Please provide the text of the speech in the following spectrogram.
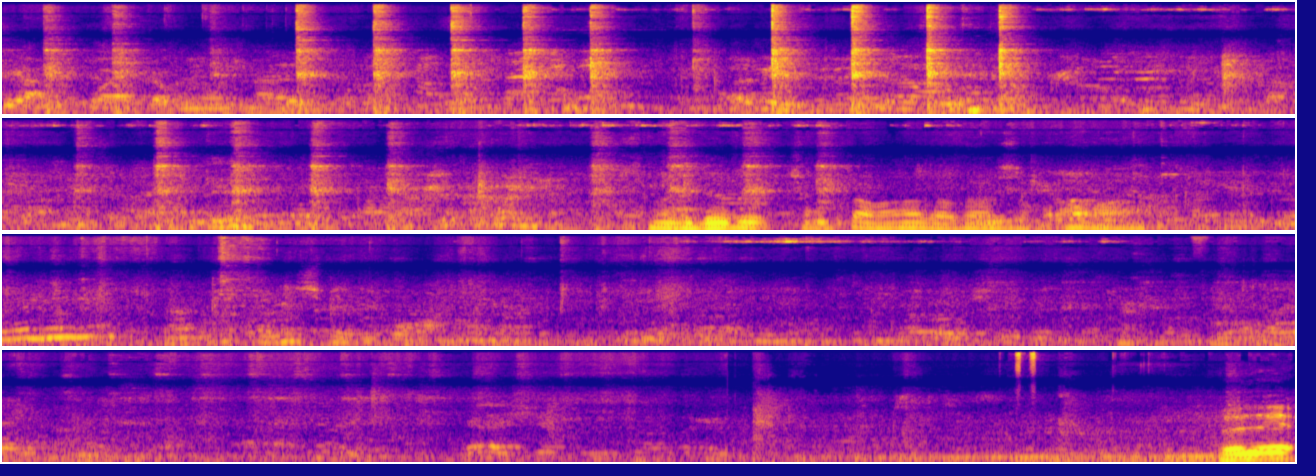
Bir de bir çanta bana da lazım ama böyle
